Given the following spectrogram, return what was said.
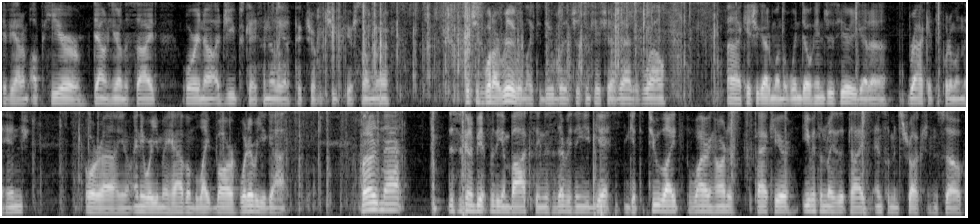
If you had them up here or down here on the side or in uh, a Jeep's case. I know they had a picture of a Jeep here somewhere which is what I really would like to do but just in case you have that as well. Uh, in case you got them on the window hinges here you got a bracket to put them on the hinge or uh, you know anywhere you may have them light bar whatever you got. But other than that this is going to be it for the unboxing. This is everything you'd get. You get the two lights, the wiring harness, the pack here, even some zip ties, and some instructions. So,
